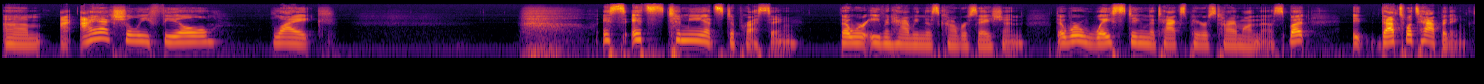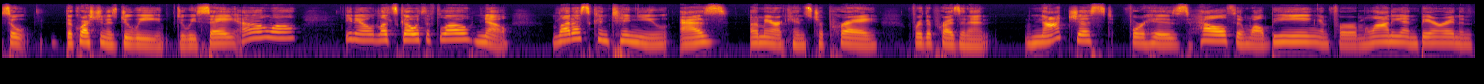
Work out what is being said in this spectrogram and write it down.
Um, I, I actually feel like it's it's to me it's depressing that we're even having this conversation that we're wasting the taxpayers time on this but it, that's what's happening. So the question is do we do we say oh well you know let's go with the flow no. Let us continue as americans to pray for the president not just for his health and well-being and for melania and barron and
